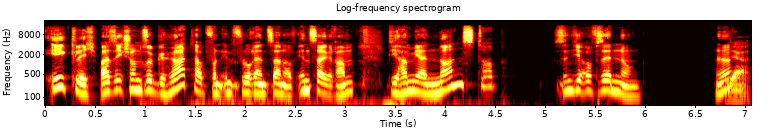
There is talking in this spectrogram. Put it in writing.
Eklig, was ich schon so gehört habe von Influencern auf Instagram, die haben ja nonstop, sind die auf Sendung. Ne? Ja.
